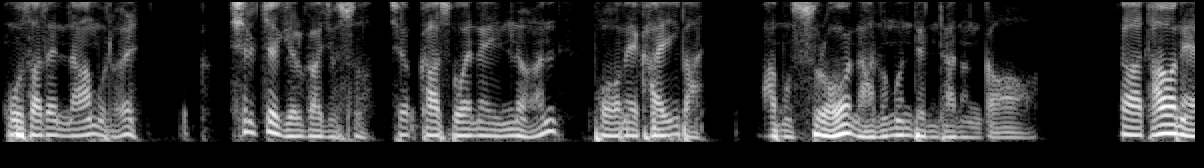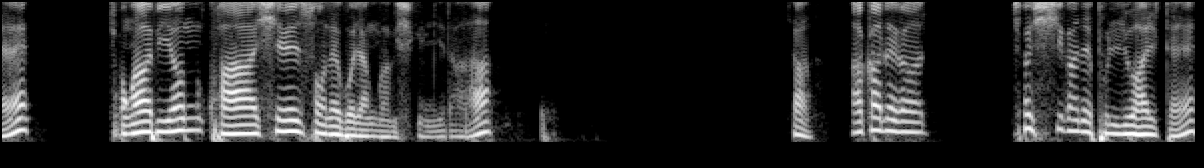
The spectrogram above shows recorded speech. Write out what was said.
고사된 나무를 실제 결과주수, 즉 가수원에 있는 보험에 가입한 나무 수로 나누면 된다는 거. 자, 다음에 종합위험 과실 손해보장 방식입니다. 자, 아까 내가 첫 시간에 분류할 때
